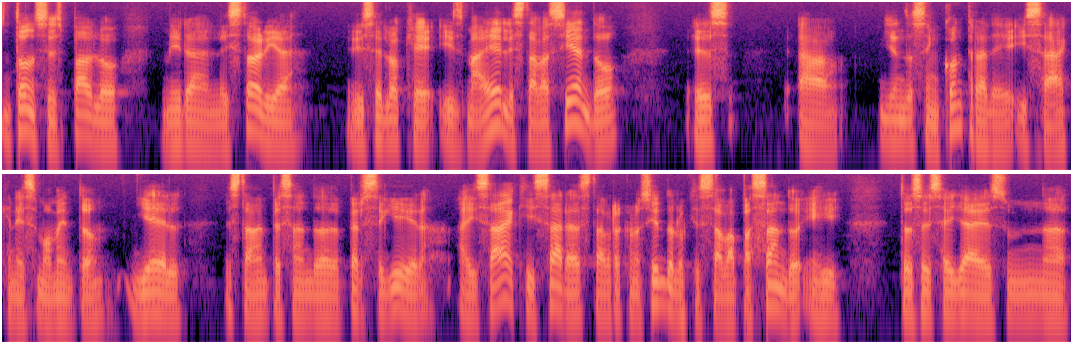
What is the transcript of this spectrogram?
Entonces Pablo mira en la historia y dice lo que Ismael estaba haciendo es uh, yéndose en contra de Isaac en ese momento. Y él estaba empezando a perseguir a Isaac y Sara estaba reconociendo lo que estaba pasando. Y entonces ella es una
